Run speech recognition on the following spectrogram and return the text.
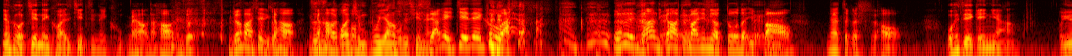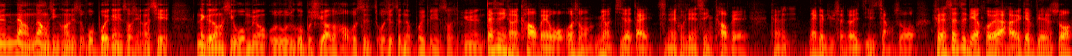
你要跟我借内裤还是借纸内裤？没有，然后你就你就发现你刚好 刚好完全不一样的事情呢、谁要跟你借内裤啊？不是，然后你刚好就发现你有多的一包，那这个时候我会直接给你啊，因为那样那种情况就是我不会跟你收钱，而且那个东西我没有我我如果不需要的话，我是我就真的不会跟你收钱，因为但是你可能靠北我为什么没有记得带纸内裤这件事情？靠北可能那个女生都会一直讲说，可能甚至连回来还会跟别人说，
